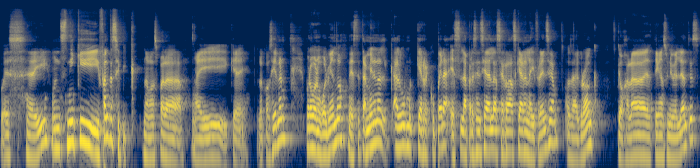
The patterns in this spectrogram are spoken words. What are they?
pues ahí un sneaky fantasy pick, nada más para ahí que lo consideren. Pero bueno, volviendo, este también algo que recupera es la presencia de las cerradas que hagan la diferencia, o sea, Gronk, que ojalá tenga su nivel de antes,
